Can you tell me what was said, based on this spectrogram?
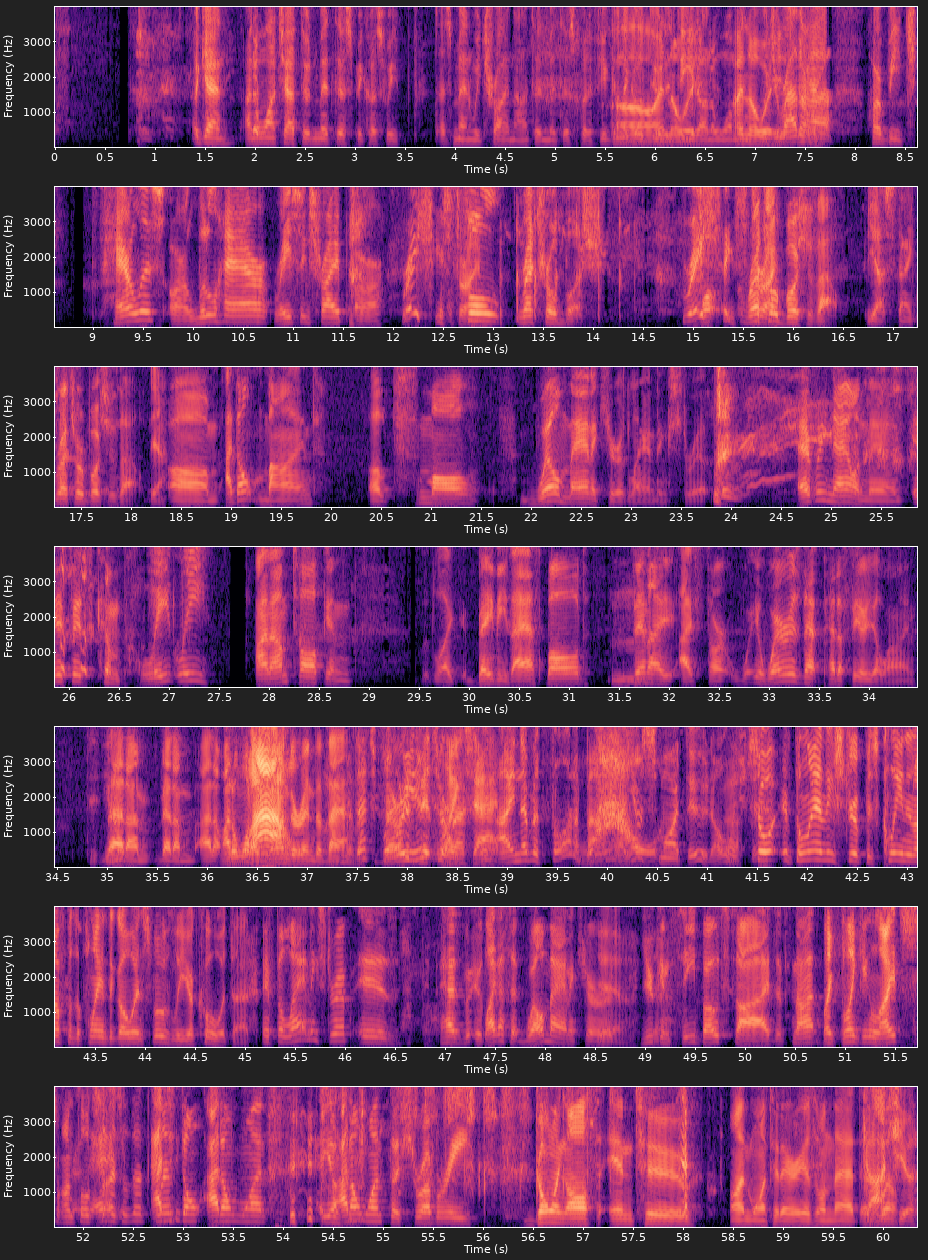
Again, I don't want you to have to admit this because we, as men, we try not to admit this. But if you're going to Oh, go I do know the deed where- on a woman, I know would you rather going. have her be hairless or a little hair, racing stripe, or Racing stripe. full retro bush? Well, Racing stripe. retro bush is out. Yes, thank you. Retro Bush is out. Yeah. Um, I don't mind a small, well manicured landing strip. Every now and then, if it's completely, and I'm talking like baby's ass bald, Mm. then I, I start. Where is that pedophilia line? That I'm that I'm I don't, I don't want to Wow. wander into that. That's very of it like interesting. that. I never thought about that. You're a smart dude. Holy shit. So if the landing strip is clean enough for the plane to go in smoothly, you're cool with that. if the landing strip is has been- like I said, well manicured, Yeah, you yeah. can see both sides. It's not Like blinking lights on both sides of that. I landing? just don't. I don't want. You know, I don't want the shrubbery going off into unwanted areas on that as well.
